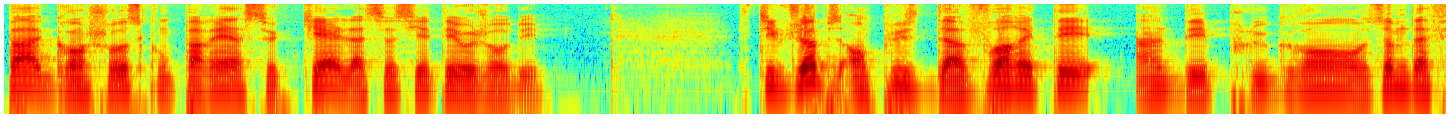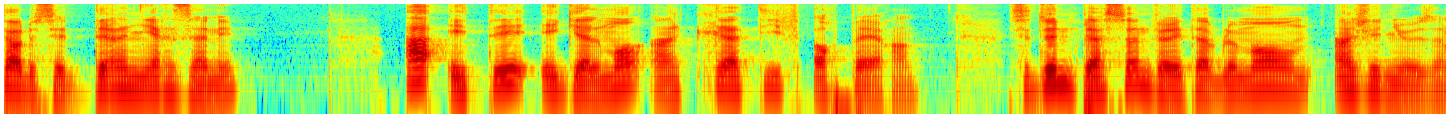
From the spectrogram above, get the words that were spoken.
pas grand-chose comparé à ce qu'est la société aujourd'hui. Steve Jobs, en plus d'avoir été un des plus grands hommes d'affaires de ces dernières années, a été également un créatif hors pair. C'était une personne véritablement ingénieuse,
